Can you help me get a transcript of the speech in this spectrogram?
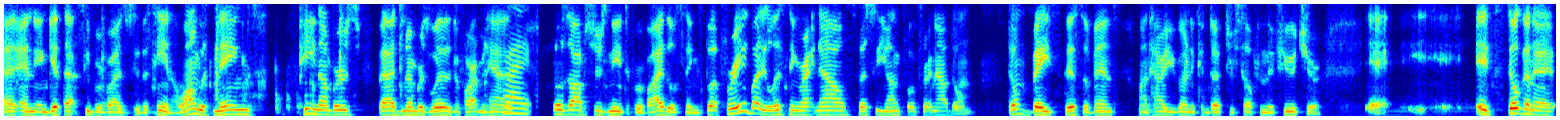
and, and, get that supervisor to the scene along with names p numbers badge numbers where the department has. Right. those officers need to provide those things. But for anybody listening right now especially young folks right now don't don't base this event on how you're going to conduct yourself in the future. It's still going to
